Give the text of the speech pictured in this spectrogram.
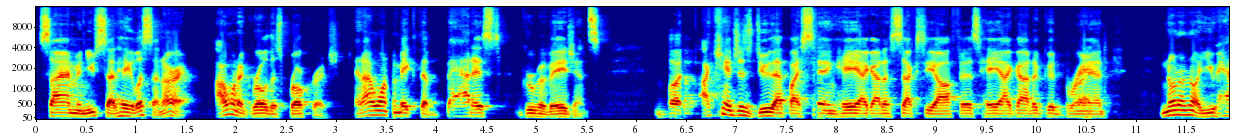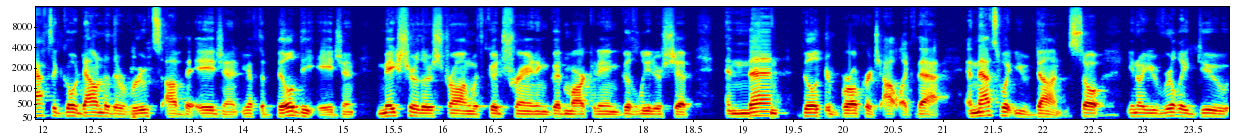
Simon, you said, hey, listen, all right, I want to grow this brokerage and I want to make the baddest group of agents." But I can't just do that by saying, "Hey, I got a sexy office. Hey, I got a good brand." No, no, no. You have to go down to the roots of the agent. You have to build the agent, make sure they're strong with good training, good marketing, good leadership, and then build your brokerage out like that. And that's what you've done. So, you know, you really do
